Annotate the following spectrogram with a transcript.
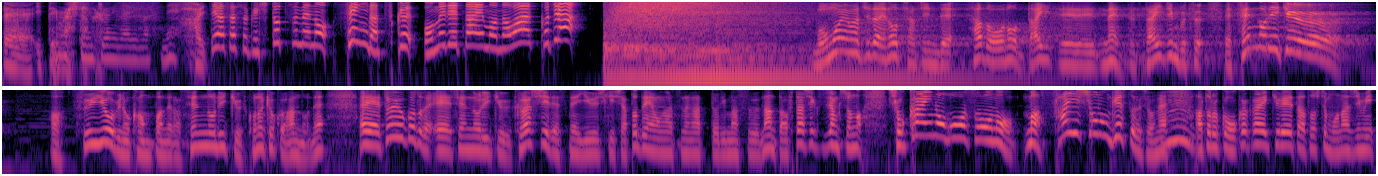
えー言ってみました勉強になりますね、はい。では早速一つ目の線がつくおめでたいものはこちら。桃山時代の茶人で茶道の大,、えーね、大人物えー千利休あ水曜日のカンパネラ千利休この曲あんのね、えーということで、えー、千利休詳しいですね。有識者と電話がつながっております。なんとアフターシックスジャンクションの初回の放送のまあ最初のゲストですよね、アトロクお抱えキュレーターとしてもおなじみ、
